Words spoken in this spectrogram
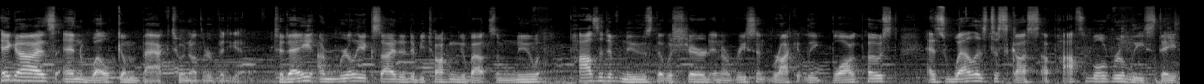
Hey guys, and welcome back to another video. Today, I'm really excited to be talking about some new positive news that was shared in a recent Rocket League blog post, as well as discuss a possible release date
